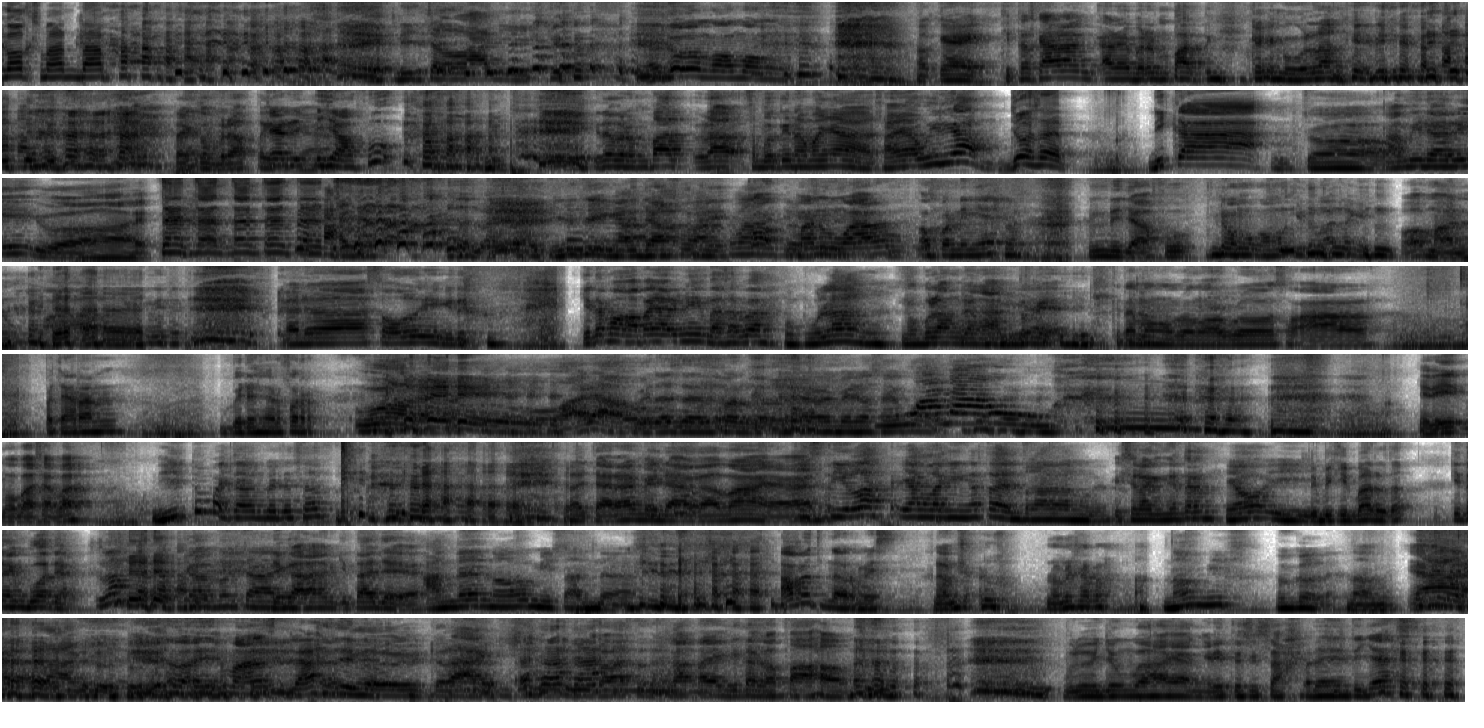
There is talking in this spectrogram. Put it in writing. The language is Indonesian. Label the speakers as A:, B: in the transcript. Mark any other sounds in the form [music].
A: Goks mantap. [laughs]
B: dicel lagi
C: Nah, gue mau ngomong
B: Oke, kita sekarang ada berempat kayak ngulang ini. Take [laughs] berapa
C: kayak
B: ini
C: di
B: ya?
C: Javu. [laughs]
B: Kita berempat, udah sebutin namanya. Saya William.
A: Joseph.
C: Dika.
B: Kami dari wah. [laughs]
D: Ini sih
B: Di
D: enggak
B: Javu nih.
C: Kok manual openingnya? [laughs]
B: Ini di Javu. Ngomong ngomong gitu banget lagi. [laughs] Oh, manual. Gak ada soulnya gitu. Kita mau ngapain hari ini? Bahas apa?
D: Mau pulang.
B: Mau pulang udah ngantuk ya?
C: Kita mau ngobrol-ngobrol soal pacaran beda server.
B: Wah. Waduh.
A: Beda server.
D: Beda server. [laughs]
B: Jadi mau bahas apa?
D: Itu pacaran beda server. [laughs]
B: Pacaran beda agama ya kan?
D: Istilah yang lagi ngetren sekarang lu.
B: Istilah lagi ngetren.
D: Yoi.
A: Dibikin baru tuh.
B: Kita yang buat ya?
D: Lah, gak percaya.
B: Di kalangan kita aja ya?
D: Anda normis Anda. [laughs]
C: Apa tuh normis?
B: Namanya, aduh, namanya siapa?
D: Normis. Google deh, normis.
B: Ya, [laughs] lagi.
C: Namanya males jelasin ya.
B: Itu lagi. Dibahas tentang kata yang kita nggak paham. [laughs] Berujung bahaya, itu susah.
C: Pada intinya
